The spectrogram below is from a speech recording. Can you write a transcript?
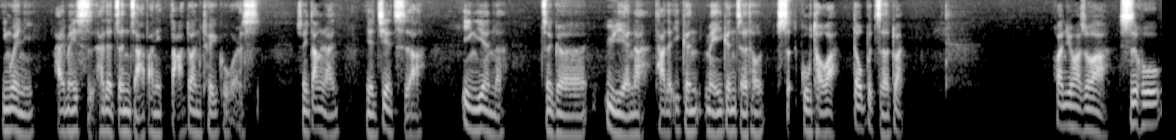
因为你。还没死，还在挣扎，把你打断腿骨而死，所以当然也借此啊应验了这个预言啊，他的一根每一根折头是骨头啊都不折断。换句话说啊，似乎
